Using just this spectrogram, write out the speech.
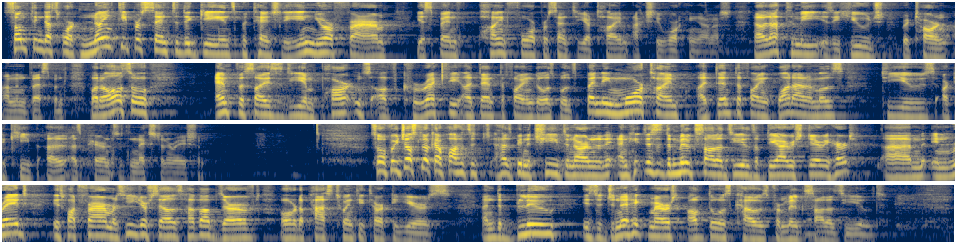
something that's worth 90% of the gains potentially in your farm, you spend 0.4% of your time actually working on it. Now that to me is a huge return on investment. But also emphasizes the importance of correctly identifying those bulls, spending more time identifying what animals to use or to keep uh, as parents of the next generation. So if we just look at what has, has been achieved in Ireland, and this is the milk solids yields of the Irish dairy herd, um, in red is what farmers, you yourselves, have observed over the past 20, 30 years. And the blue is the genetic merit of those cows for milk solids yield.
